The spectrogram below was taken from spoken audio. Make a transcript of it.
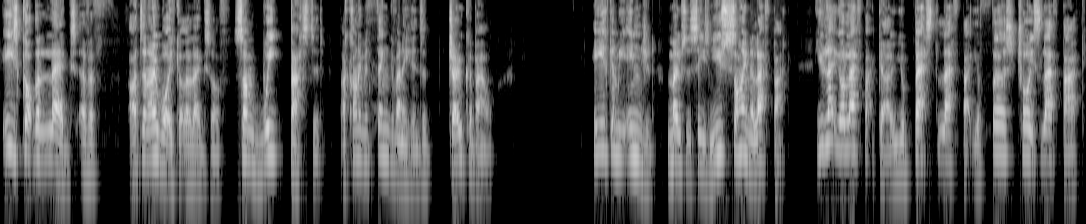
He's got the legs of a. I don't know what he's got the legs of. Some weak bastard. I can't even think of anything to joke about. He's going to be injured most of the season. You sign a left back. You let your left back go, your best left back, your first choice left back.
